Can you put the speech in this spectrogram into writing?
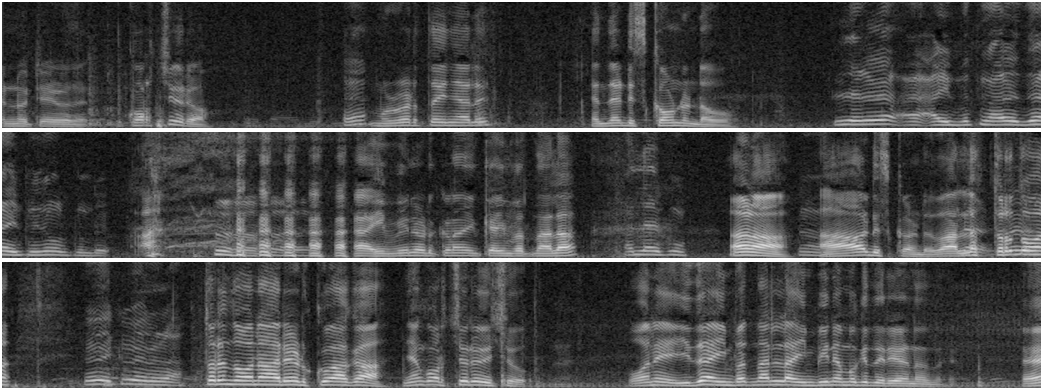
എണ്ണൂറ്റി എഴുപത് കുറച്ച് വരുമോ മുഴുവൻ എടുത്തു കഴിഞ്ഞാൽ എന്താ ഡിസ്കൗണ്ട് ഉണ്ടാവോ? ഇത് അമ്പത്തിനാല് ഇത് അയ്പതിന് കൊടുക്കുന്നുണ്ട്. അയിമ്പതിന് കൊടുക്കണ എനിക്ക് അമ്പത്തിനാലാ എല്ലാവർക്കും ആണോ? ആ. ഡിസ്കൗണ്ട് അല്ല എത്ര തോ ഇതൊക്കെ വരിക ഇത്രയും തോന ആരെ എടുക്കുക ആക്കാ ഞാൻ കുറച്ചൊരു ചോദിച്ചു. ഓനെ ഇത് അമ്പത്തിനാലിൽ അമ്പതിന് നമുക്ക് തരികയാണെന്ന്. ഏ?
